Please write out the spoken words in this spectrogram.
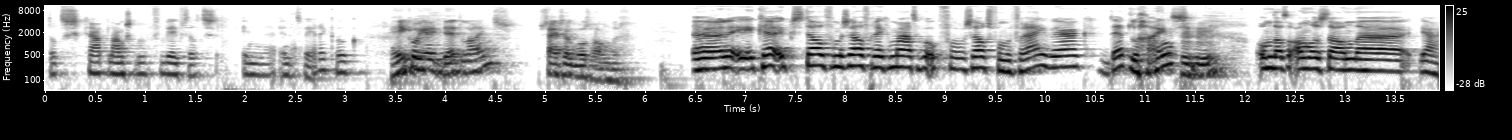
dat gaat langzaam verweeft dat in, in het werk ook. Hekel jij deadlines? Zijn ze ook wel eens handig? Uh, ik, ik, stel voor mezelf regelmatig ook voor, zelfs voor mijn vrij werk, deadlines. Mm -hmm. Omdat anders dan, ja,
